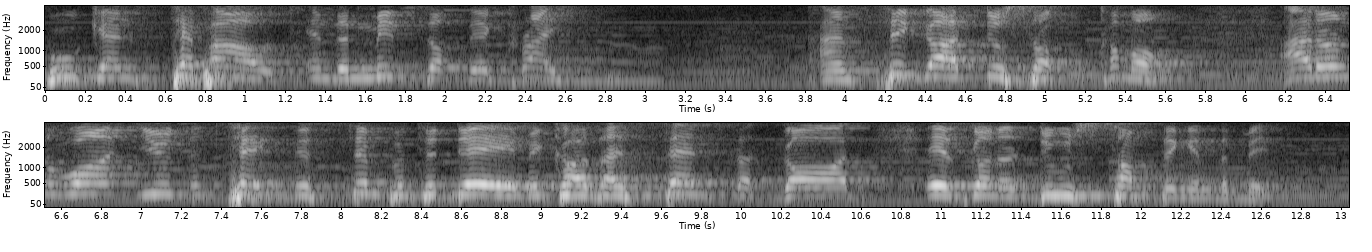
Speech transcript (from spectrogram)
who can step out in the midst of their crisis and see God do something. Come on. I don't want you to take this simple today because I sense that God is going to do something in the midst.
